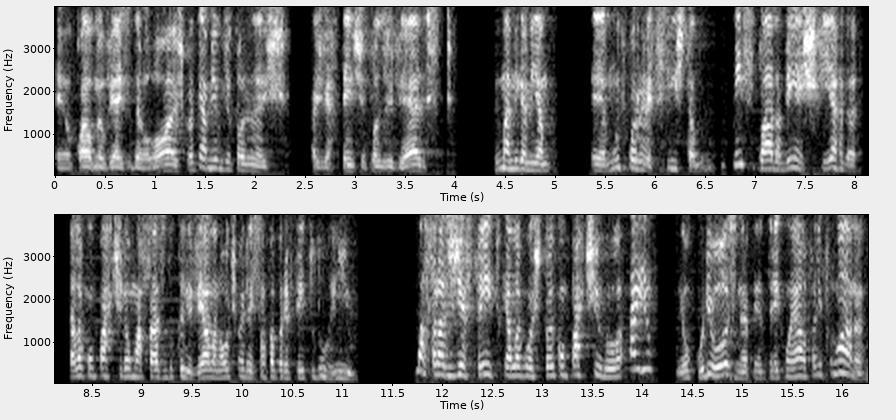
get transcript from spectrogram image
é, qual é o meu viés ideológico, eu tenho amigo de todas as, as vertentes, de todos os vieses. Uma amiga minha é, muito progressista, bem situada, bem à esquerda, ela compartilhou uma frase do Crivella na última eleição para prefeito do Rio uma frase de efeito que ela gostou e compartilhou. Aí eu, eu curioso, né, entrei com ela, falei, fulana,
